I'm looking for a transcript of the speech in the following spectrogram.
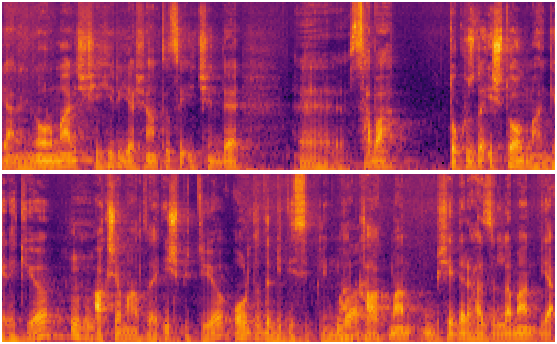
Yani normal şehir yaşantısı içinde e, sabah 9'da işte olman gerekiyor. Hı hı. Akşam 6'da iş bitiyor. Orada da bir disiplin var. var. Kalkman, bir şeyleri hazırlaman, ya,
